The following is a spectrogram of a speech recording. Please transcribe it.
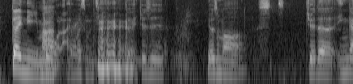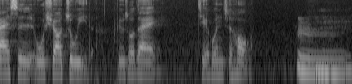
对你吗就我？来，有没有什么建议？对，就是有什么觉得应该是我需要注意的，比如说在结婚之后，嗯，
